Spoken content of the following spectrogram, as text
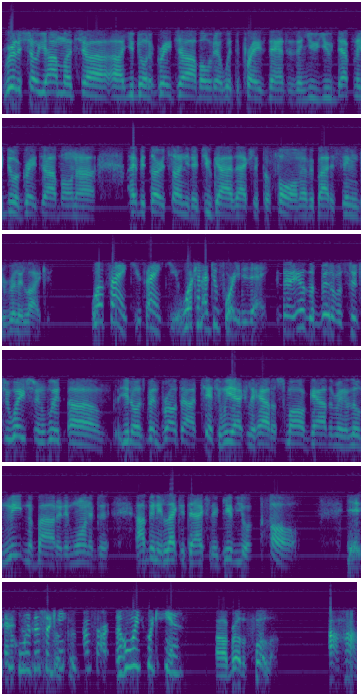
really show you how much uh, uh, you're doing a great job over there with the praise dancers, and you you definitely do a great job on uh, every third Sunday that you guys actually perform. Everybody seems to really like it. Well, thank you, thank you. What can I do for you today? There is a bit of a situation with, um, you know, it's been brought to our attention. We actually had a small gathering, a little meeting about it, and wanted to. I've been elected to actually give you a call. And who is this again? I'm sorry. Who are you again? Uh, Brother Fuller. Uh huh.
